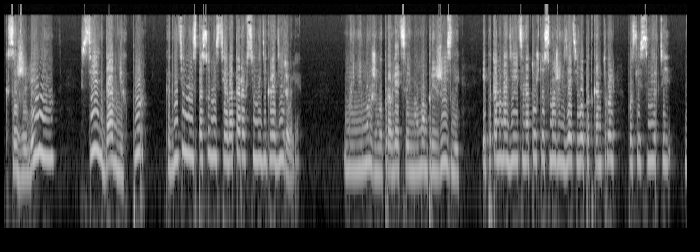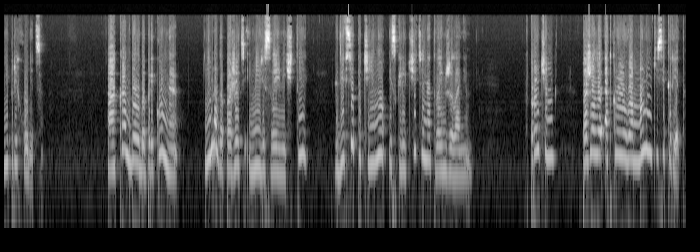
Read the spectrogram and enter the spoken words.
К сожалению, с тех давних пор когнитивные способности аватаров сильно деградировали. Мы не можем управлять своим умом при жизни – и потому надеяться на то, что сможем взять его под контроль после смерти, не приходится. А как было бы прикольно немного пожить в мире своей мечты, где все подчинено исключительно твоим желаниям. Впрочем, пожалуй, открою вам маленький секрет,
